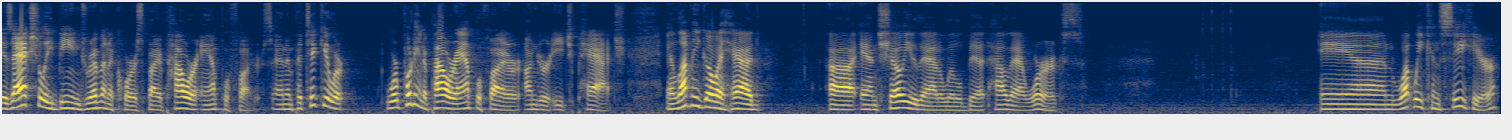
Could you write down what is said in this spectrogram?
is actually being driven, of course, by power amplifiers. And in particular, we're putting a power amplifier under each patch. And let me go ahead uh, and show you that a little bit, how that works. And what we can see here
